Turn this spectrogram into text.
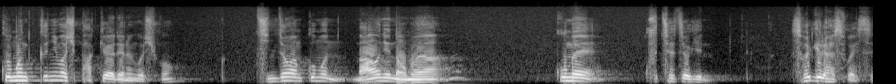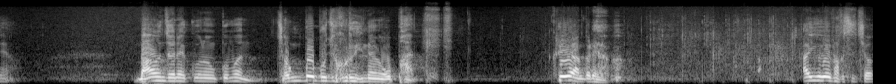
꿈은 끊임없이 바뀌어야 되는 것이고 진정한 꿈은 마흔이 넘어야 꿈의 구체적인 설계를 할 수가 있어요. 마흔 전에 꾸는 꿈은 정보 부족으로 인한 오판. 그래요, 안 그래요? 아, 이거 왜 박수 쳐?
